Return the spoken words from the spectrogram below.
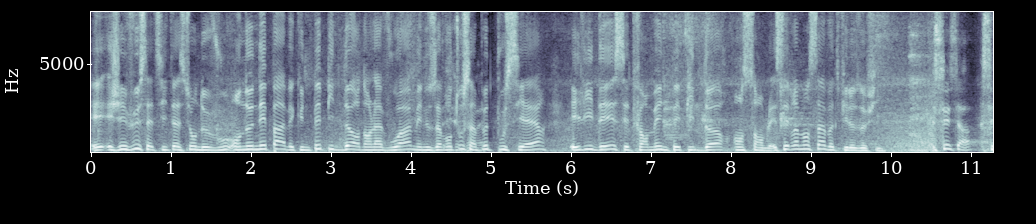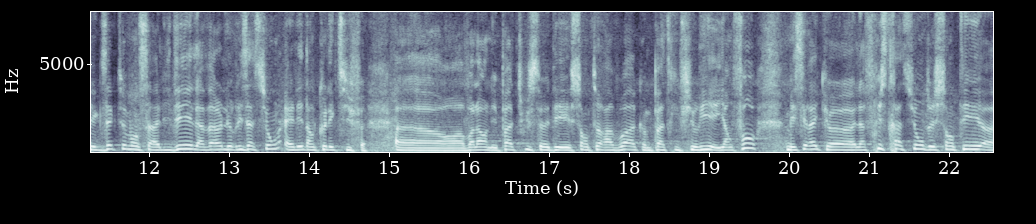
et, et j'ai vu cette citation de vous. On ne naît pas avec une pépite d'or dans la voix, mais nous avons tous un peu de poussière, et l'idée c'est de former une pépite d'or ensemble. Et c'est vraiment ça votre philosophie? C'est ça, c'est exactement ça. L'idée, la valorisation, elle est dans le collectif. Euh, voilà, on n'est pas tous des chanteurs à voix comme Patrick Fury et il en faut, mais c'est vrai que la frustration de chanter euh,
